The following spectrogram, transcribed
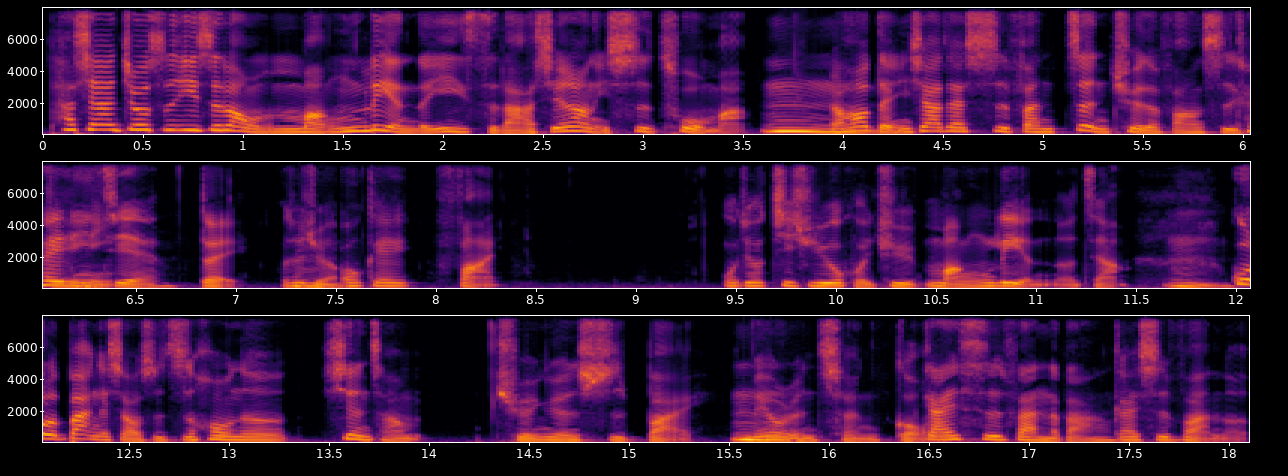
他现在就是意思让我们盲练的意思啦，先让你试错嘛，嗯。然后等一下再示范正确的方式给你。对，我就觉得 OK fine，我就继续又回去盲练了。这样，嗯，过了半个小时之后呢，现场。全员失败，没有人成功。该示范了吧？该示范了。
